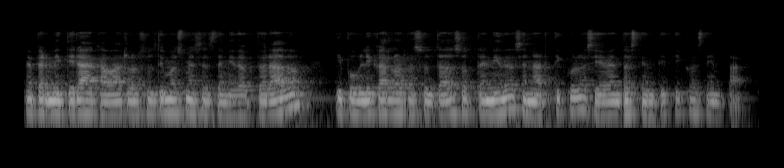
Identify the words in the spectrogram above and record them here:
me permitirá acabar los últimos meses de mi doctorado y publicar los resultados obtenidos en artículos y eventos científicos de impacto.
